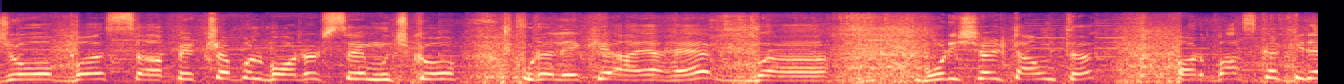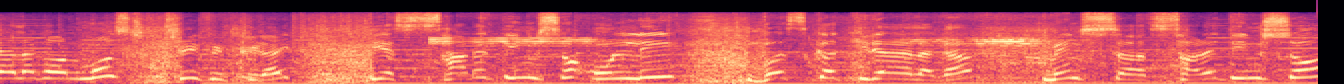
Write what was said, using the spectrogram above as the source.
जो बस पेट्रापुल बॉर्डर से मुझको पूरा लेके आया है बोरीशल टाउन तक. और बस का किराया लगा ऑलमोस्ट थ्री फिफ्टी राइट ये साढ़े तीन सौ ओनली बस का किराया लगा. मीन्स साढ़े तीन सौ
